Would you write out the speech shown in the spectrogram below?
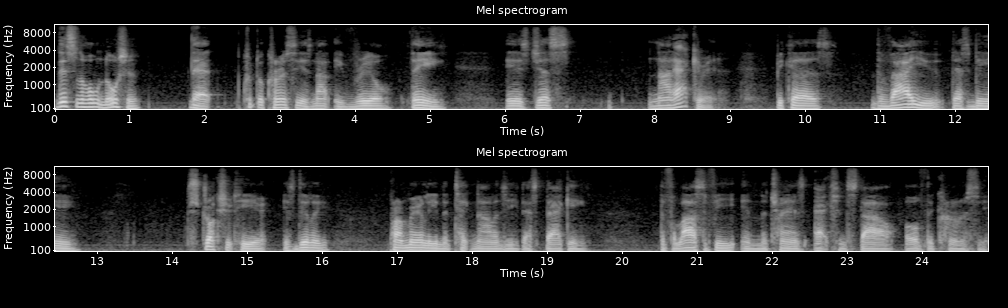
this is the whole notion that cryptocurrency is not a real thing is just not accurate because the value that's being structured here is dealing primarily in the technology that's backing the philosophy and the transaction style of the currency.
